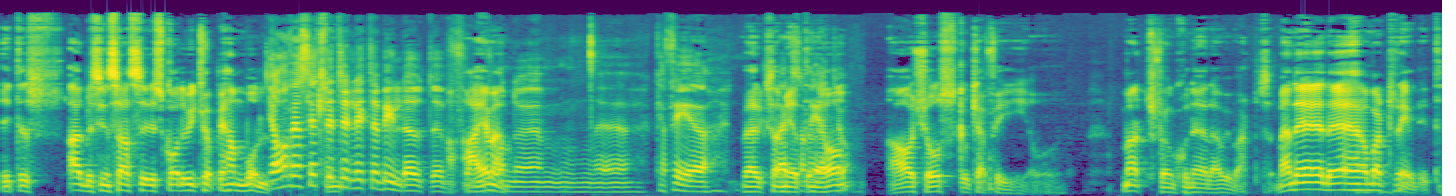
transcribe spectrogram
lite arbetsinsatser i Skadevik Cup i handboll. Ja, vi har sett lite, lite bilder ute från, ehm, eh, café. Verksamheten, verksamhet, ja. Ja, kiosk och café och matchfunktionär har vi varit. Men det, det har varit trevligt.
